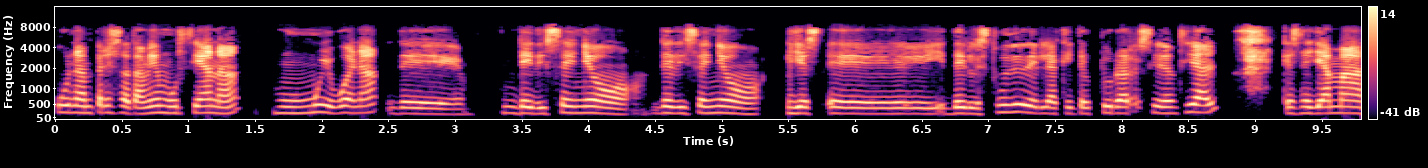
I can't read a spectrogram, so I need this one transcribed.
una empresa también murciana muy buena de, de diseño, de diseño y eh, del estudio de la arquitectura residencial, que se llama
